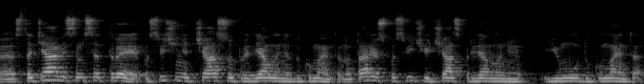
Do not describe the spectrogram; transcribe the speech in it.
Е, Стаття 83. Посвідчення часу пред'явлення документа. Нотаріус посвідчує час пред'явлення йому документа.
